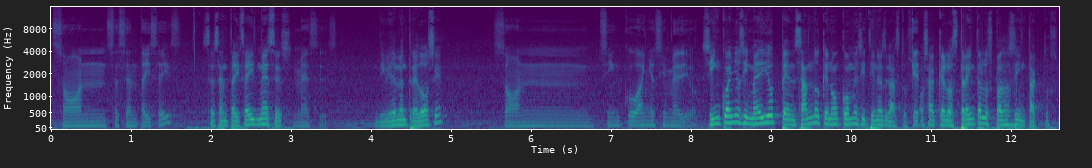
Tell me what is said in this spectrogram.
Son 66 66 meses. meses. Divídelo entre 12. Son 5 años y medio. 5 años y medio pensando que no comes y tienes gastos. Que- O sea que los 30 los pasas intactos.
